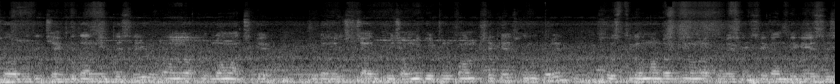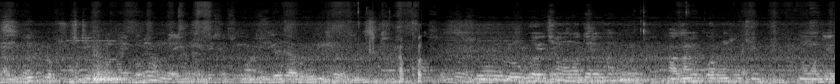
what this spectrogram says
সভাপতি চেঙ্কিদার নির্দেশেই ওটা আমরা করলাম আজকে। ওটা হচ্ছে চাঁদপুর সামনে পেট্রোল পাম্প থেকে শুরু করে স্বস্তিকা মাঠ অব্দি আমরা করেছি। সেখান থেকে এসে চাঁদপুর স্টিক বানাই করে আমরা এখানে লোক হয়েছে আমাদের এখানে। আগামী কর্মসূচি আমাদের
